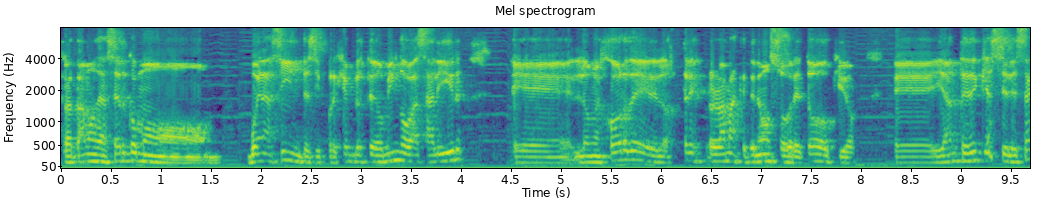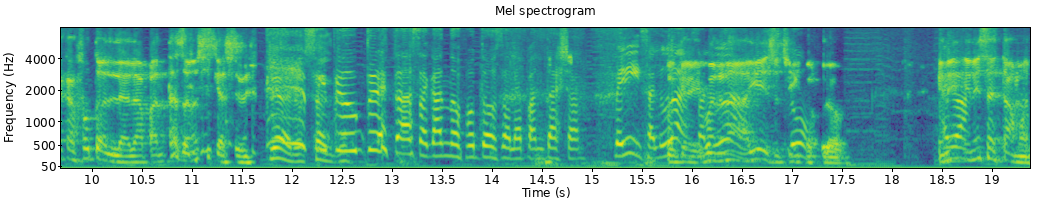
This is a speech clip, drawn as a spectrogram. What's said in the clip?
tratamos de hacer como buena síntesis. Por ejemplo, este domingo va a salir eh, lo mejor de los tres programas que tenemos sobre Tokio. Eh, y antes de que se le saca foto a la, pantalla, no sé qué hace. Claro, Mi productora estaba sacando fotos a la pantalla. Vení, saludá. Okay. Bueno, nada, y eso, chicos, pero en, esa estamos.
